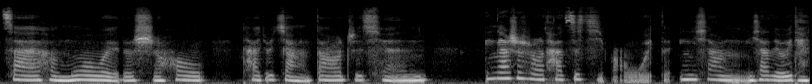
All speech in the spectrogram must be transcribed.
在很末尾的时候，他就讲到之前应该是说他自己吧，我的印象一下子有一点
